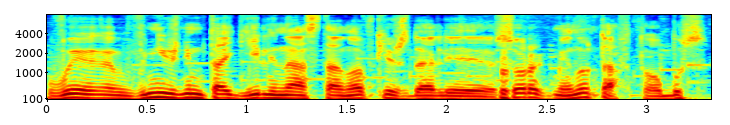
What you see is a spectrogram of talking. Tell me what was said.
вы в Нижнем Тагиле на остановке ждали 40 минут автобус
